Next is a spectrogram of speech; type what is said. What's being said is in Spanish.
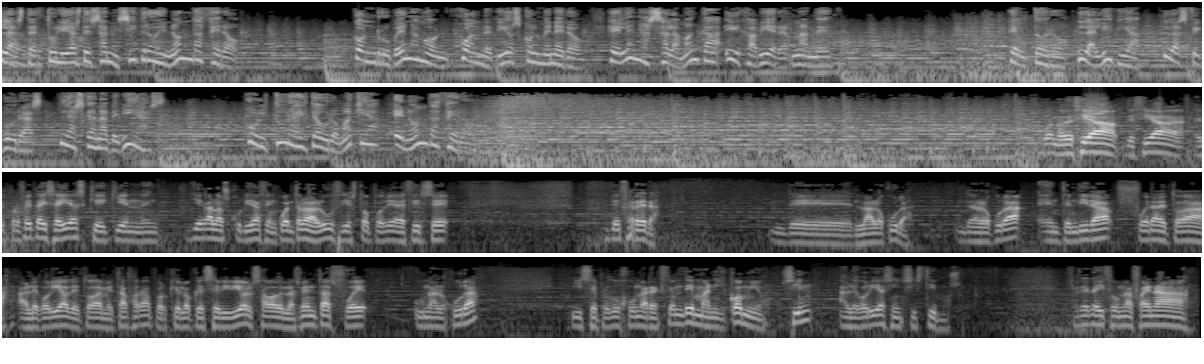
Las tertulias de San Isidro en Onda Cero. Con Rubén Amón, Juan de Dios Colmenero, Elena Salamanca y Javier Hernández. El toro, la lidia, las figuras, las ganaderías. Cultura y tauromaquia en Onda Cero. Bueno, decía, decía el profeta Isaías que quien llega a la oscuridad encuentra la luz y esto podría decirse de Ferrera, de la locura, de la locura entendida fuera de toda alegoría o de toda metáfora, porque lo que se vivió el sábado en las ventas fue una locura y se produjo una reacción de manicomio, sin alegorías, insistimos. Ferrera hizo una faena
